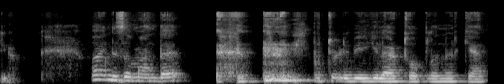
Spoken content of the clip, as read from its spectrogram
diyor. Aynı zamanda bu türlü bilgiler toplanırken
